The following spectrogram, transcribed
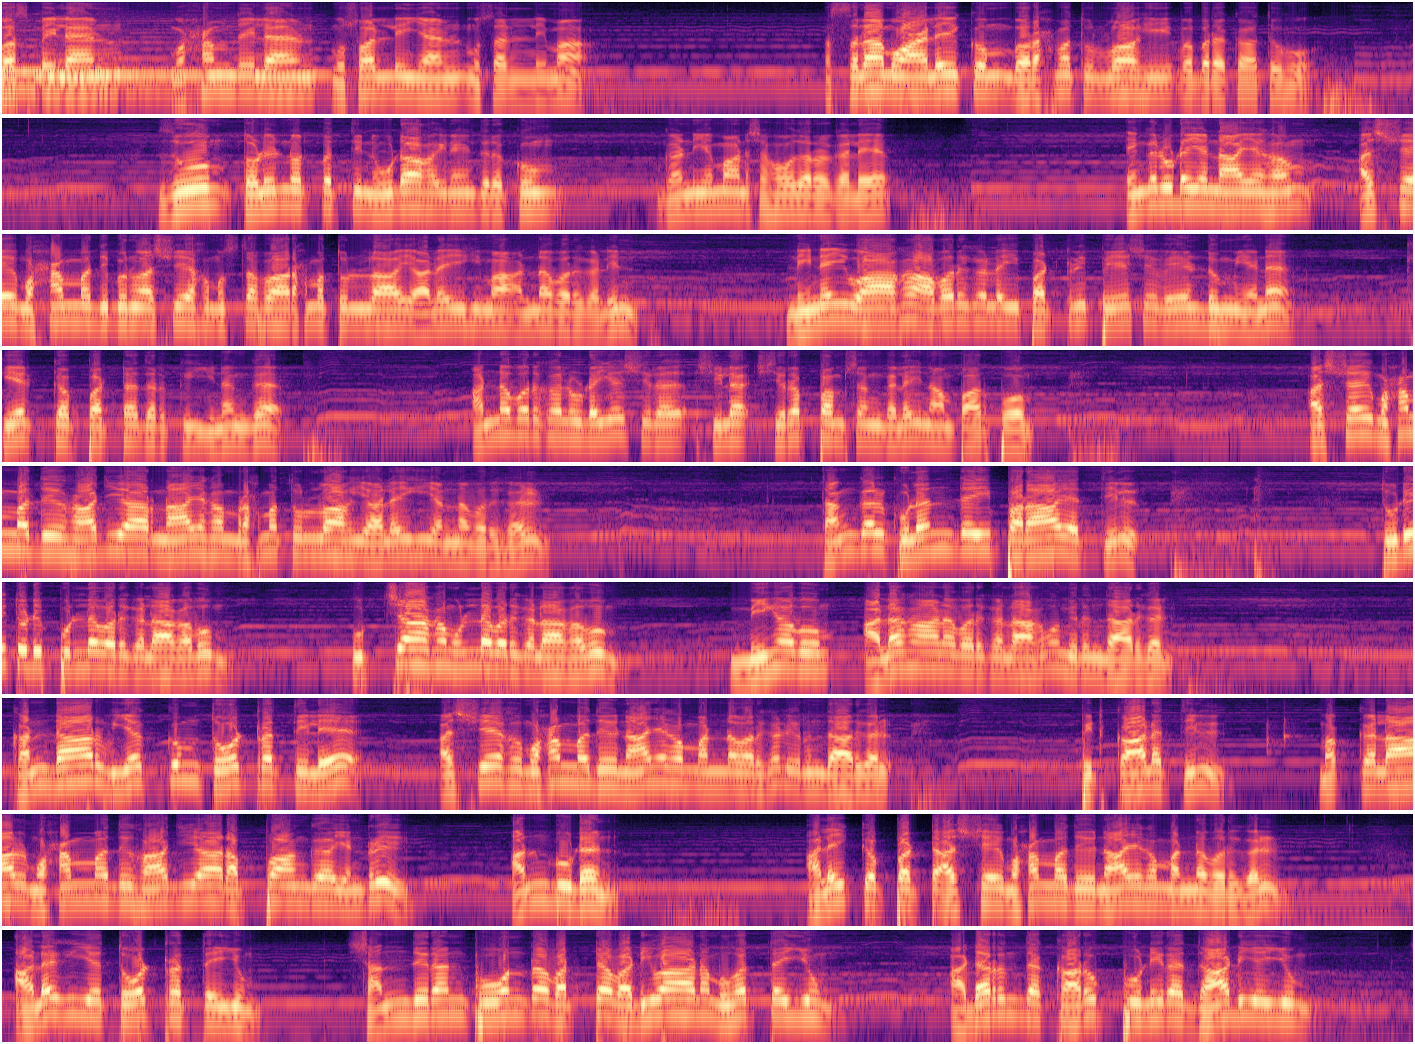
முபஸ்மிலன் முஹம்திலன் முசல்லியன் முசல்லிமா அஸ்லாம் அலைக்கும் வரமத்துல்லாஹி வபரகாத்துஹு ஜூம் தொழில்நுட்பத்தின் ஊடாக இணைந்திருக்கும் கண்ணியமான சகோதரர்களே எங்களுடைய நாயகம் அஷேக் முஹம்மது இபுன் அஷேக் முஸ்தபா ரஹமத்துல்லாய் அலைஹிமா அன்னவர்களின் நினைவாக அவர்களை பற்றி பேச வேண்டும் என கேட்கப்பட்டதற்கு இணங்க அன்னவர்களுடைய சில சில சிறப்பம்சங்களை நாம் பார்ப்போம். அஷை முகம்மது ஹாஜியார் நாயகம் ரஹமத்துல்லாஹி அழகி அன்னவர்கள் தங்கள் குழந்தை பராயத்தில் துடிதுடிப்புள்ளவர்களாகவும் உற்சாகமுள்ளவர்களாகவும் மிகவும் அழகானவர்களாகவும் இருந்தார்கள். கண்டார் வியக்கும் தோற்றத்திலே அஷேக் முகம்மது நாயகம் மன்னவர்கள் இருந்தார்கள். பிற்காலத்தில் மக்களால் முகம்மது ஹாஜியார் அப்பாங்க என்று அன்புடன் அழைக்கப்பட்ட அஷே முகம்மது நாயகம் மன்னவர்கள் அழகிய தோற்றத்தையும் சந்திரன் போன்ற வட்ட வடிவான முகத்தையும் அடர்ந்த கருப்பு நிற தாடியையும்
